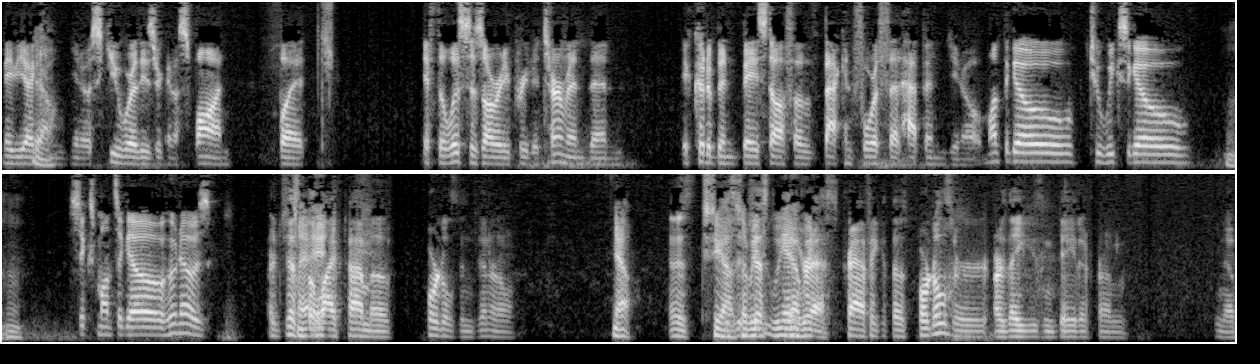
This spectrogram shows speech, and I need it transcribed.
maybe I Yeah. can, you know, skew where these are going to spawn. But if the list is already predetermined, then it could have been based off of back and forth that happened, you know, a month ago, two weeks ago, Mm-hmm. six months ago, who knows? Or just Uh, the it- lifetime of portals in general. Yeah. And is, Yeah, is so it we- just we- yeah, we- ingress traffic at those portals, or are they using data from, you know,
